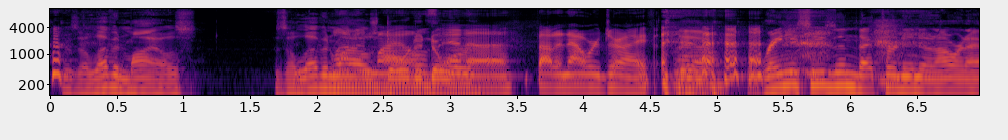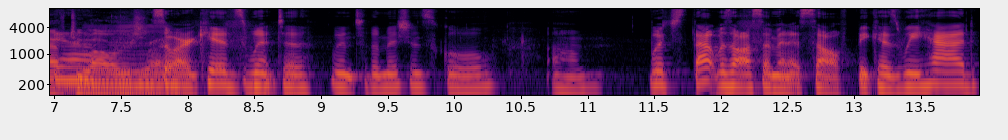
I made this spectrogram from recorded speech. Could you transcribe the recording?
It was 11 miles. It was 11, 11 miles, door to door. and a, about an hour drive. yeah. Rainy season, that turned into an hour and a half, two Yeah. hours. So our kids went to went to the mission school, um, which that was awesome in itself because we had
